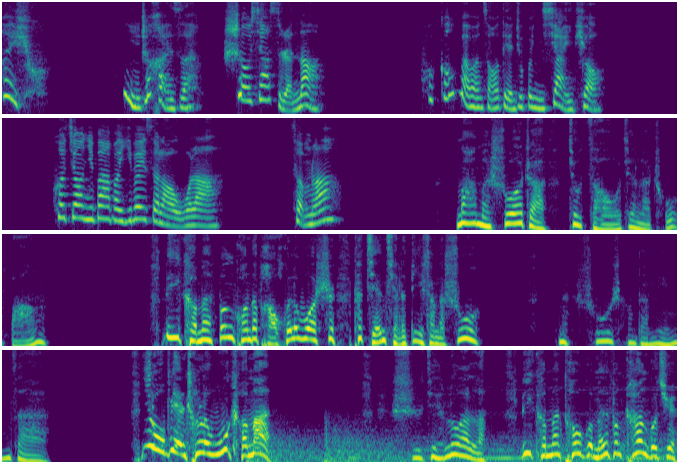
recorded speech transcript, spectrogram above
哎呦，你这孩子是要吓死人呐！我刚买完早点就被你吓一跳。我叫你爸爸一辈子老吴了，怎么了？”妈妈说着就走进了厨房。李可曼疯狂的跑回了卧室，她捡起了地上的书，那书上的名字。又变成了吴可曼，世界乱了。李可曼透过门缝看过去，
